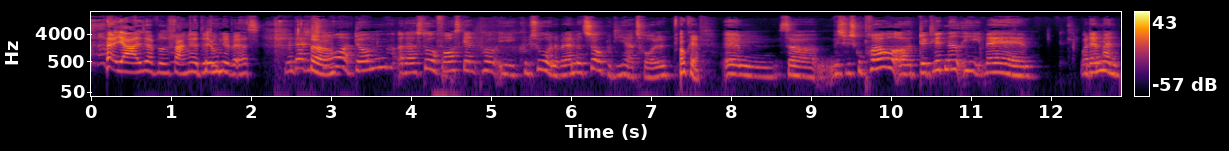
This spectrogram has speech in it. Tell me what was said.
jeg aldrig er blevet fanget af det univers. Men der er de Så. store og dumme, og der er stor forskel på i kulturerne, hvordan man så på de her trolde. Okay. Øhm, så hvis vi skulle prøve at dykke lidt ned i, hvad, hvordan man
